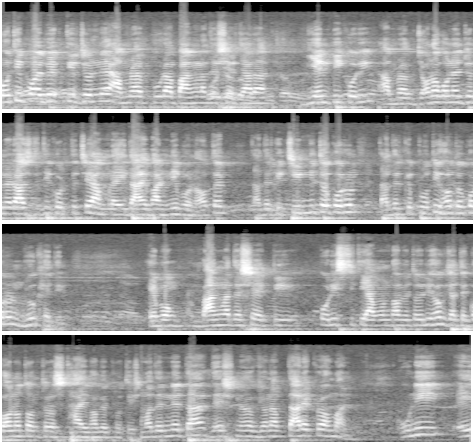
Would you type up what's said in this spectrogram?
কতিপয় ব্যক্তির জন্য আমরা পুরা বাংলাদেশের যারা বিএনপি করি, আমরা জনগণের জন্য রাজনীতি করতে চাই, আমরা এই দায়ভার নিব না। অতএব তাদেরকে চিহ্নিত করুন, তাদেরকে প্রতিহত করুন, রুখে দিন এবং বাংলাদেশে একটি পরিস্থিতি এমনভাবে তৈরি হোক যাতে গণতন্ত্র স্থায়ীভাবে প্রতিষ্ঠা আমাদের নেতা দেশনায়ক জনাব তারেক রহমান, উনি এই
